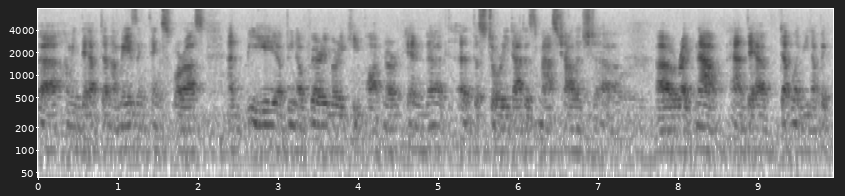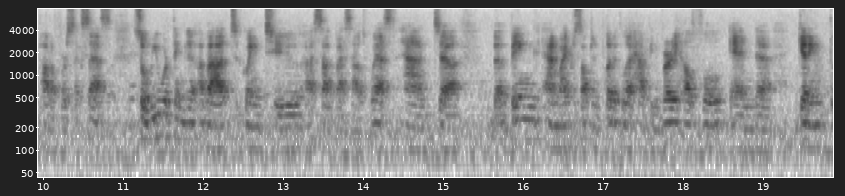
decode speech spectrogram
uh, I mean, they have done amazing things for us. And BA have been a very, very key partner in uh, the story that is Mass Challenge uh, uh, right now, and they have definitely been a big part of our success. So we were thinking about going to uh, South by Southwest, and Bing and Microsoft in particular have been very helpful in getting the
